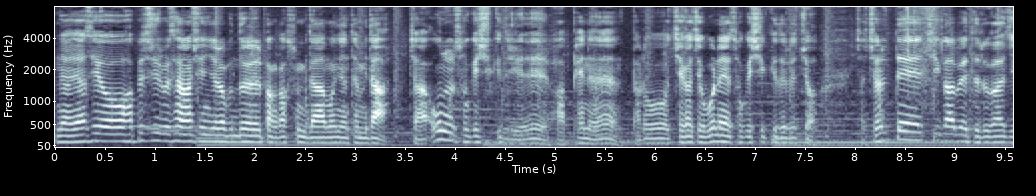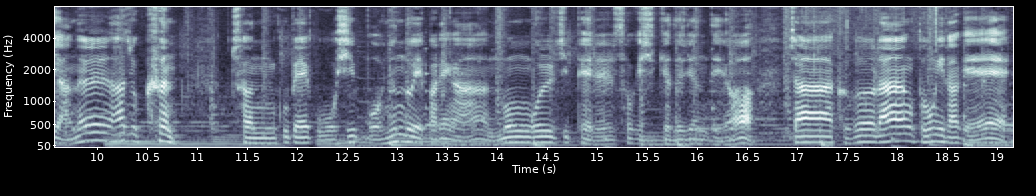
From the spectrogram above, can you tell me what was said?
네, 안녕하세요. 화폐 수집을 사용하시는 여러분들 반갑습니다. mon연태입니다. 자, 오늘 소개시켜드릴 화폐는 바로 제가 저번에 소개시켜드렸죠. 자, 절대 지갑에 들어가지 않을 아주 큰 1955년도에 발행한 몽골 지폐를 소개시켜 드렸는데요. 자, 그거랑 동일하게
